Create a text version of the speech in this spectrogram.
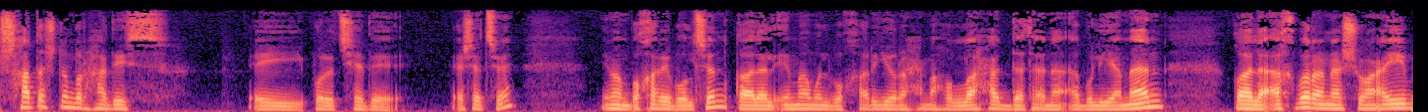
সাতাশ নম্বর হাদিস এই পরিচ্ছেদে এসেছে ইমাম বখারি বলছেন قال الإمام البخاري رحمه الله حدثنا أبو اليمان قال أخبرنا شعيب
